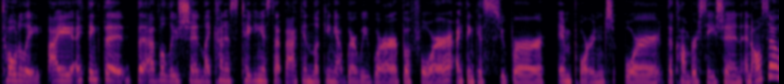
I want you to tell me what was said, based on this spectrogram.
Totally. I, I think that the evolution, like kind of taking a step back and looking at where we were before, I think is super important for the conversation. And also,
